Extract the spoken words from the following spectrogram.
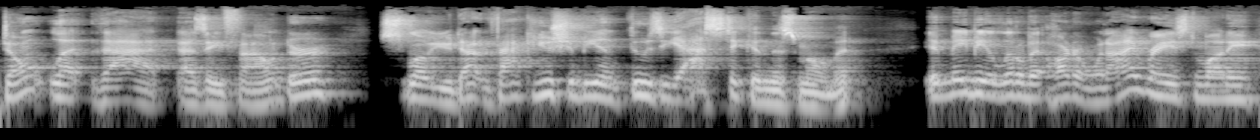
don't let that as a founder slow you down. In fact, you should be enthusiastic in this moment. It may be a little bit harder. When I raised money,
